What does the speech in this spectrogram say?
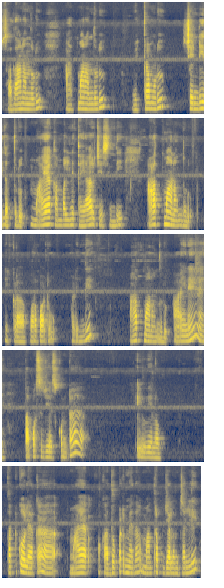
సదానందుడు ఆత్మానందుడు విక్రముడు చండీదత్తుడు మాయా కంబళిని తయారు చేసింది ఆత్మానందుడు. ఇక్కడ పొరపాటు పడింది. ఆత్మానందుడు. ఆయనే తపస్సు చేసుకుంటా వీళ్ళ తట్టుకోలేక మాయా ఒక దుప్పటి మీద మంత్రపు జలం చల్లి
